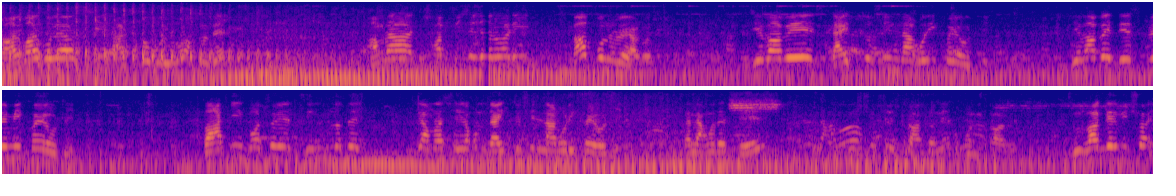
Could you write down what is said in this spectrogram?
বারবার বলে আসছি, আজকেও বলব আপনাদের। আমরা ছাব্বিশে জানুয়ারি বা পনেরোই আগস্ট। যেভাবে দায়িত্বশীল নাগরিক হয়ে উঠি, যেভাবে দেশপ্রেমিক হয়ে উঠি, বাকি বছরের দিনগুলোতে যদি আমরা সেই রকম দায়িত্বশীল নাগরিক হয়ে উঠি, তাহলে আমাদের দেশ বিশ্বশ্রেষ্ঠ আসনে উপনীত হবে। দুর্ভাগ্যের বিষয়,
